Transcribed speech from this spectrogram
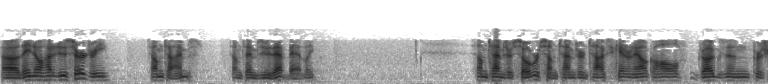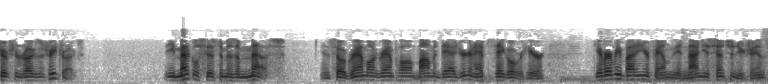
Uh, they know how to do surgery sometimes. Sometimes do that badly. Sometimes they're sober. Sometimes they're intoxicated on alcohol, drugs, and prescription drugs and street drugs. The medical system is a mess. And so grandma and grandpa, mom and dad, you're going to have to take over here. Give everybody in your family the 90 essential nutrients.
